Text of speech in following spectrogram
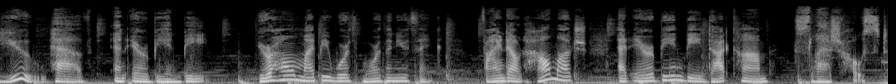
you have an Airbnb. Your home might be worth more than you think. Find out how much at airbnb.com/slash host.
